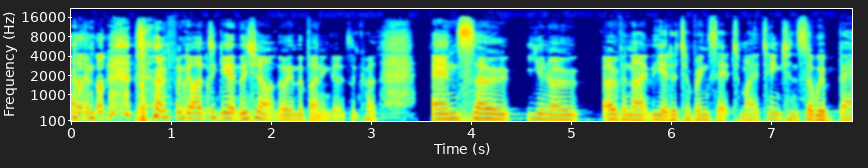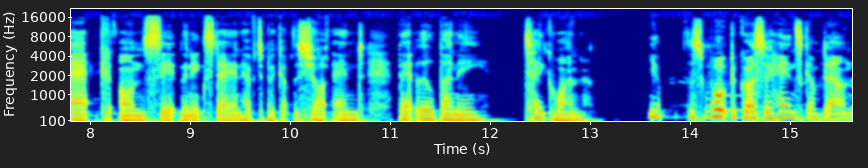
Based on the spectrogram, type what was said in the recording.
and so i forgot to get the shot where the bunny goes across and so you know overnight, the editor brings that to my attention. So we're back on set the next day and have to pick up the shot. And that little bunny, take one. Yep, just walked across, her hands come down.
